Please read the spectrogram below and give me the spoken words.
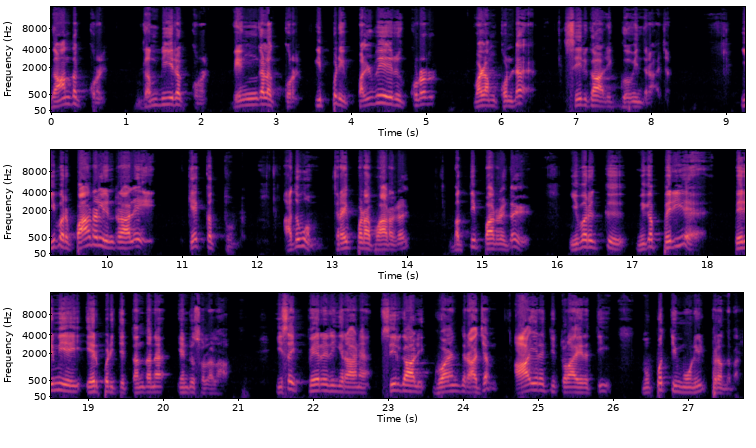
காந்தக்குரல் குரல் வெங்கலக்குரல் குரல் இப்படி பல்வேறு குரல் வளம் கொண்ட சீர்காழி கோவிந்தராஜன். இவர் பாடல் என்றாலே கேட்கத் தூண்டும் அதுவும் திரைப்பட பாடல்கள் பக்தி பாடல்கள் இவருக்கு மிகப்பெரிய பெருமையை ஏற்படுத்தி தந்தன என்று சொல்லலாம். இசை பேரறிஞரான சீர்காழி கோவிந்தராஜன் ஆயிரத்தி தொள்ளாயிரத்தி முப்பத்தி மூணில் பிறந்தவர்.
